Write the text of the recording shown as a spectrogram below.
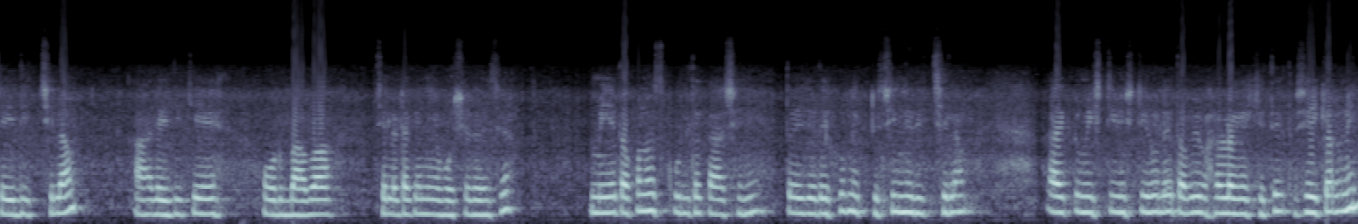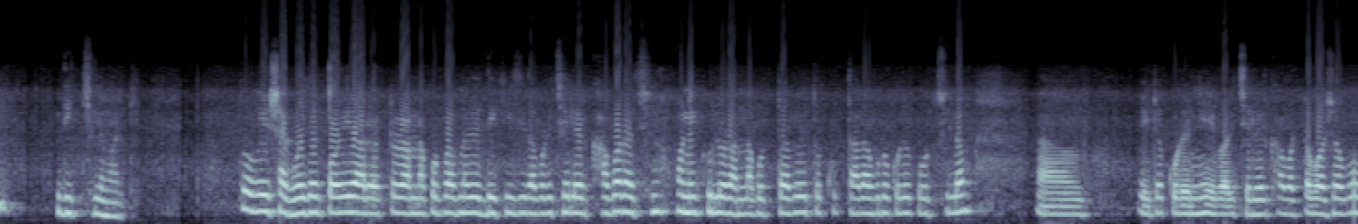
সেই দিচ্ছিলাম। আর এইদিকে ওর বাবা ছেলেটাকে নিয়ে বসে রয়েছে। মেয়ে তখনও স্কুল থেকে আসেনি, তো এই যে দেখুন, একটু চিনি দিচ্ছিলাম। আর একটু মিষ্টি মিষ্টি হলে তবেই ভালো লাগে খেতে, তো সেই কারণেই দিচ্ছিলাম আর কি। তো এই শাক ভাজার পরে আরও একটা রান্না করব। আপনাদের দেখিয়েছি, তারপরে ছেলের খাবার আছে, অনেকগুলো রান্না করতে হবে। তো খুব তাড়াহুড়ো করে করছিলাম। এইটা করে নিয়ে এবার ছেলের খাবারটা বসাবো।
